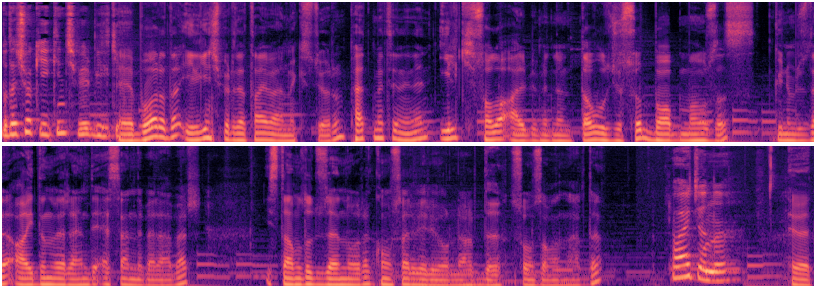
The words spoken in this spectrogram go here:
Bu da çok ilginç bir bilgi. Eee, bu arada ilginç bir detay vermek istiyorum. Pat Metheny'nin ilk solo albümünün davulcusu Bob Moses günümüzde Aydın ve Randy Esen'le beraber İstanbul'da düzenli olarak konser veriyorlardı son zamanlarda. Vay canına. Evet.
